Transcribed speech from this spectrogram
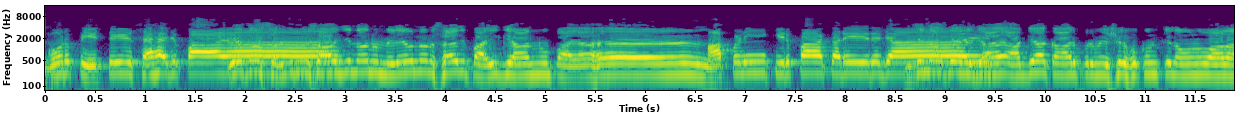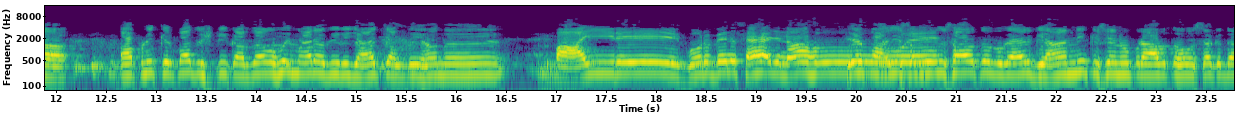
ਗੁਰ ਭੇਟੇ ਸਹਿਜ ਪਾਇਆ। ਇਹ ਤਾਂ ਸਤਿਗੁਰੂ ਸਾਹਿਬ ਜਿਨ੍ਹਾਂ ਨੂੰ ਮਿਲੇ ਉਹਨਾਂ ਨੂੰ ਸਹਿਜ ਭਾਈ ਗਿਆਨ ਨੂੰ ਪਾਇਆ ਹੈ। ਆਪਣੀ ਕਿਰਪਾ ਕਰੇ ਰਜਾਈ ਜਿਨ੍ਹਾਂ ਤੇ ਰਜਾਏ ਆਗਿਆਕਾਰ ਪਰਮੇਸ਼ਰ ਹੁਕਮ ਚਲਾਉਣ ਵਾਲਾ ਆਪਣੀ ਕਿਰਪਾ ਦ੍ਰਿਸ਼ਟੀ ਕਰਦਾ ਉਹ ਹੀ ਮਹਾਰਾਜ ਦੀ ਰਜਾ ਚੱਲਦੇ ਹਨ। ਭਾਈ ਰੇ ਗੁਰ ਬਿਨ ਸਹਿਜ ਨਾ ਹੋ ਇਹ ਭਾਈ ਸਤਿਗੁਰੂ ਸਾਹਿਬ ਤੋਂ ਬਗੈਰ ਗਿਆਨ ਨਹੀਂ ਕਿਸੇ ਨੂੰ ਪ੍ਰਾਪਤ ਹੋ ਸਕਦਾ।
